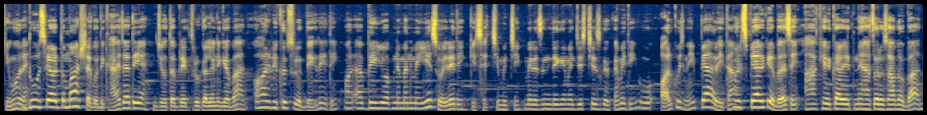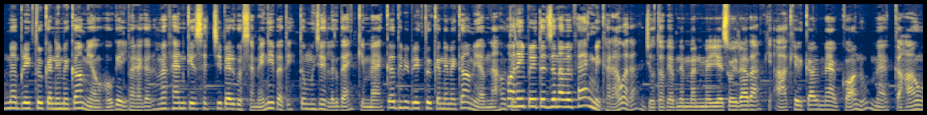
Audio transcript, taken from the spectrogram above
क्यों हो रहा है। दूसरे और तो मास्टर को दिखाया जाती है, जो तो ब्रेक थ्रू कर लेने के बाद और भी खूबसूरत देख रही थी, और अब भी यो अपने मन में ये सोच रही थी कि सच्ची मुच्ची मेरे ज़िंदगी में जिस चीज़ की कमी थी, वो और कुछ नहीं प्यार ही था। और इस प्यार के वजह से आखिरकार इतने हज़ारों सालों बाद मैं ब्रेक थ्रू करने में कामयाब हो गई। पर अगर मैं फ़ैन के सच्ची प्यार को समय नहीं पाती तो मुझे लगता है कि मैं कभी भी ब्रेक थ्रू करने में कामयाब ना होती। और यहीं पर तो जनाब फैंग भी खड़ा हुआ था जो तो अभी अपने मन में ये सोच रहा था कि आखिरकार मैं कौन हूँ मैं कहाँ हूँ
